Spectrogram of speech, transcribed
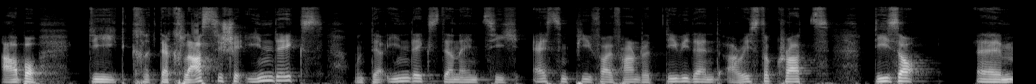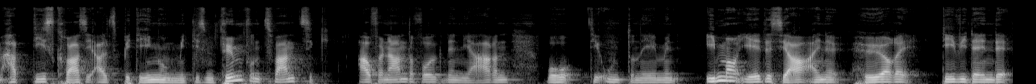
aber die, der klassische Index und der Index, der nennt sich S&P 500 Dividend Aristocrats, dieser ähm, hat dies quasi als Bedingung mit diesen 25 aufeinanderfolgenden Jahren, wo die Unternehmen immer jedes Jahr eine höhere Dividende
